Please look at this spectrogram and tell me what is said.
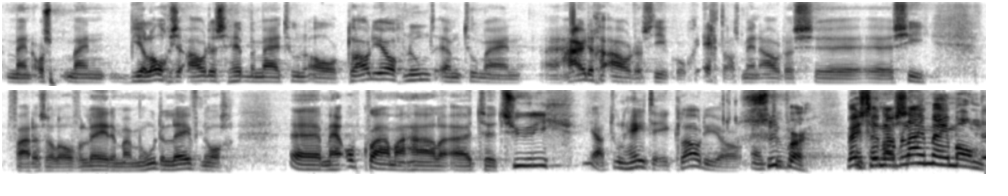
mijn, os- mijn biologische ouders hebben mij toen al Claudio genoemd. En toen mijn huidige ouders, die ik ook echt als mijn ouders zie. Mijn vader is al overleden, maar mijn moeder leeft nog. mij opkwamen halen uit Zurich. Ja, toen heette ik Claudio. En Super. Wees daar nou blij mee, man.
